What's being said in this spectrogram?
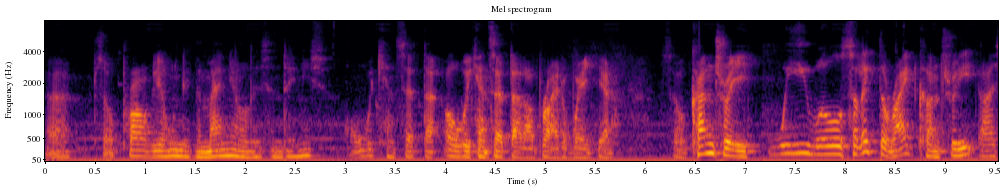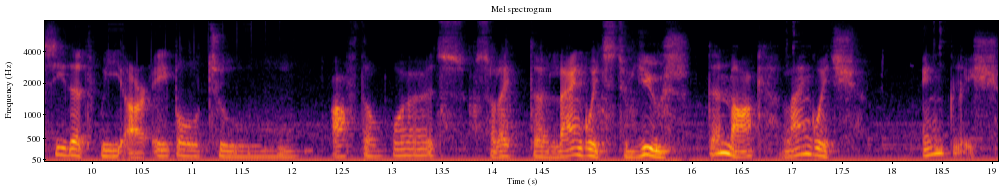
Uh, so probably only the manual is in Danish. Oh, we can set that. Oh, we can set that up right away here. So country, we will select the right country. I see that we are able to afterwards select the language to use Denmark language English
